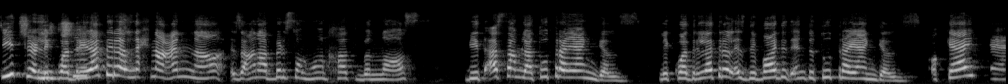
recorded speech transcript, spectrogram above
teacher الكوادريلاترال نحن عنا اذا انا برسم هون خط بالنص بيتقسم ل two triangles. The quadrilateral is divided into two triangles, okay? Yeah.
